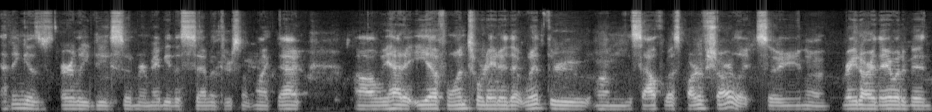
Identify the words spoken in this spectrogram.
I think is early December, maybe the seventh or something like that. Uh, we had an EF1 tornado that went through um, the southwest part of Charlotte. So, you know, radar there would have been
